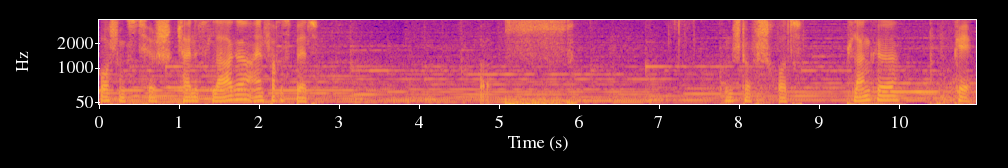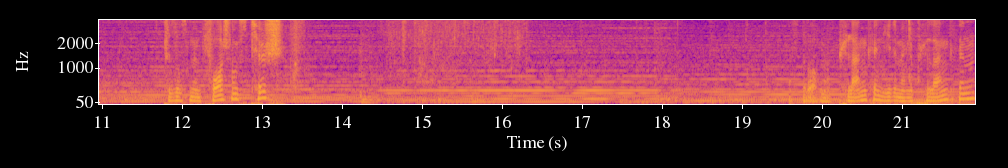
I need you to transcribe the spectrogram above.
Forschungstisch. Kleines Lager, einfaches Bett. Kunststoffschrott. Planke. Okay. Versuch's mit dem Forschungstisch. Da brauchen wir Planken, jede Menge Planken.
